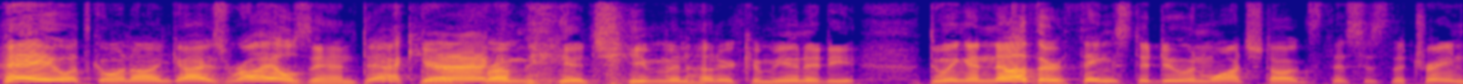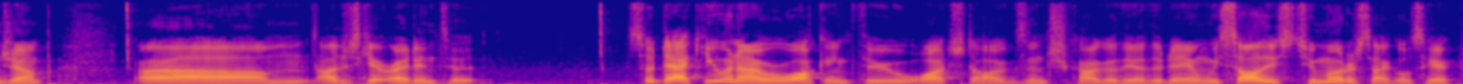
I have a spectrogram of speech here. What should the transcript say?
Hey, what's going on, guys? Riles and Dack here Dack. from the Achievement Hunter community, doing another things to do in Watch Dogs. This is the train jump. Um, I'll just get right into it. So, Dack, you and I were walking through Watch Dogs in Chicago the other day, and we saw these two motorcycles here.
